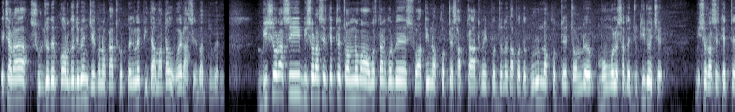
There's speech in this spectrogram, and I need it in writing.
এছাড়া সূর্যদেব কর্গ দিবেন। যে কোনো কাজ করতে গেলে পিতা মাতা উভয়ের আশীর্বাদ দিবেন বিশ্বরাশি, বিশ্বরাশির ক্ষেত্রে চন্দ্রমা অবস্থান করবে। স্বাতি নক্ষত্রে সাতটা আট মিনিট পর্যন্ত, তারপর গুরুর নক্ষত্রে চন্দ্র মঙ্গলের সাথে জুতি রয়েছে। বিশ্বরাশির ক্ষেত্রে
